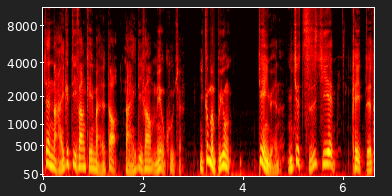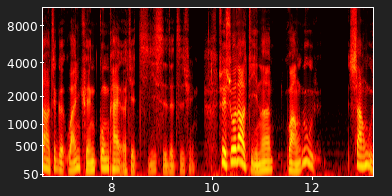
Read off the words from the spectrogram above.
在哪一个地方可以买得到，哪一个地方没有库存，你根本不用店员了，你就直接可以得到这个完全公开而且及时的资讯。所以说到底呢，网络商务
